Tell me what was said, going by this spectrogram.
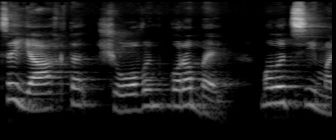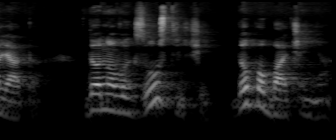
Це яхта, човен, корабель. Молодці малята. До нових зустрічей, до побачення!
